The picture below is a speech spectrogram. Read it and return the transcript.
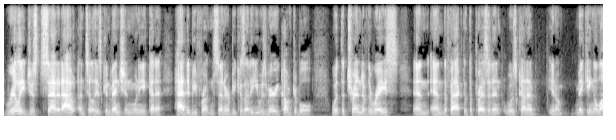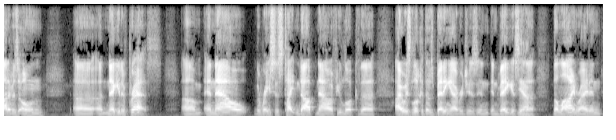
really just sat it out until his convention when he kind of had to be front and center because I think he was very comfortable with the trend of the race and and the fact that the president was kind of you know making a lot of his own uh, uh, negative press um, and now the race has tightened up. Now, if you look, the I always look at those betting averages in, in Vegas yeah. and the, the line, right? And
